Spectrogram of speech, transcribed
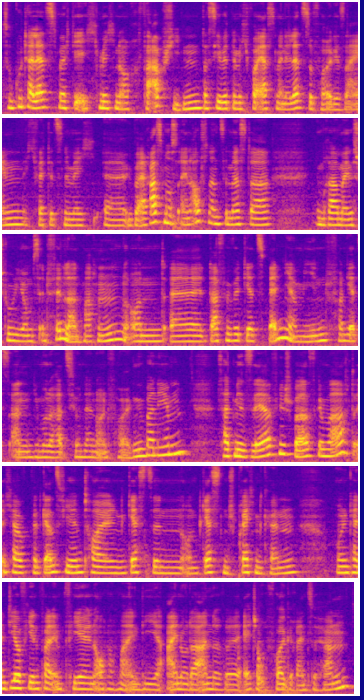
Zu guter Letzt möchte ich mich noch verabschieden. Das hier wird nämlich vorerst meine letzte Folge sein. Ich werde jetzt nämlich äh, über Erasmus ein Auslandssemester im Rahmen meines Studiums in Finnland machen. Und äh, dafür wird jetzt Benjamin von jetzt an die Moderation der neuen Folgen übernehmen. Es hat mir sehr viel Spaß gemacht. Ich habe mit ganz vielen tollen Gästinnen und Gästen sprechen können und kann dir auf jeden Fall empfehlen, auch nochmal in die ein oder andere ältere Folge reinzuhören.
